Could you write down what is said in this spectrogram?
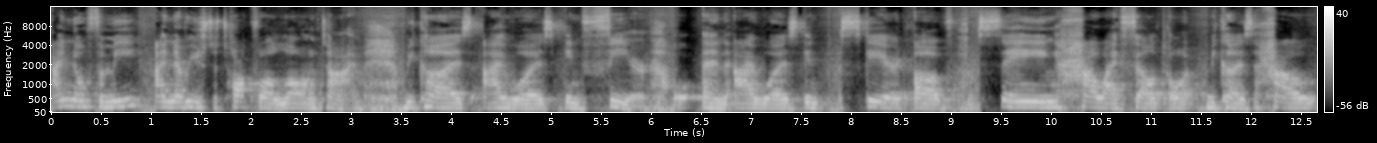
I know for me, I never used to talk for a long time because I was in fear and I was in, scared of saying how I felt or because how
